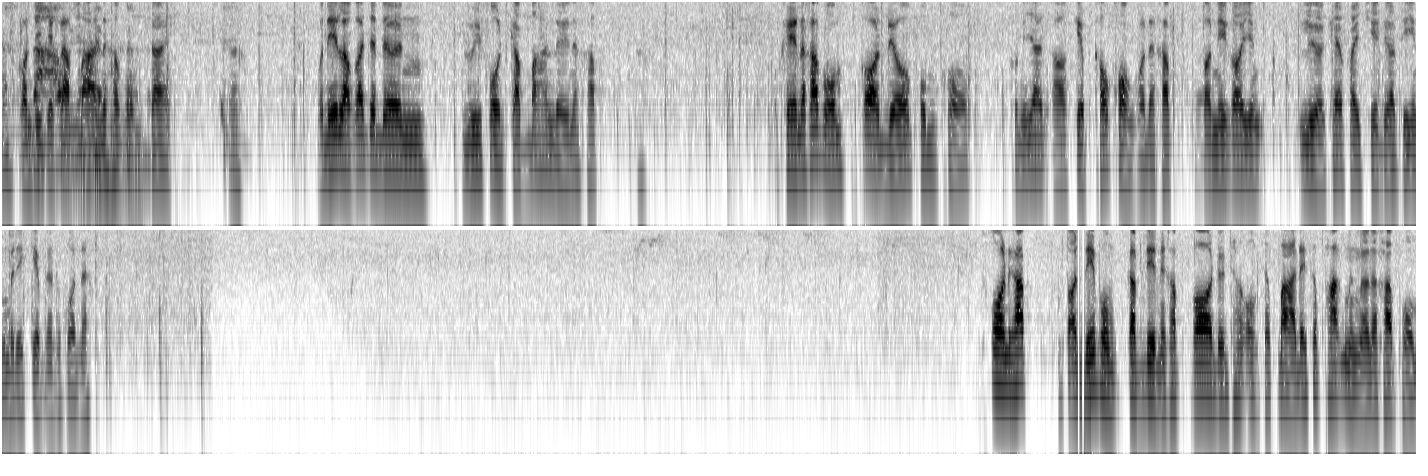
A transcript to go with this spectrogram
นะก่อนที่จะกลับบ้านนะครับ ผมใช่นะวันนี้เราก็จะเดินลุยฝนกลับบ้านเลยนะครับ โอเคนะครับ ผมก็เดี๋ยวผมขอขออนุญาตเอ่อเก็บเขาของก่อนนะครับ ตอนนี้ก็ยังเหลือแค่ไฟเช็ดนะครับที่ยังไม่ได้เก็บนะทุกคนนะทุกคนครับ ตอนนี้ผมกับเด่นนะครับ ก็เดินทางออกจากป่าได้สักพักหนึ่งแล้วนะครับ ผม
